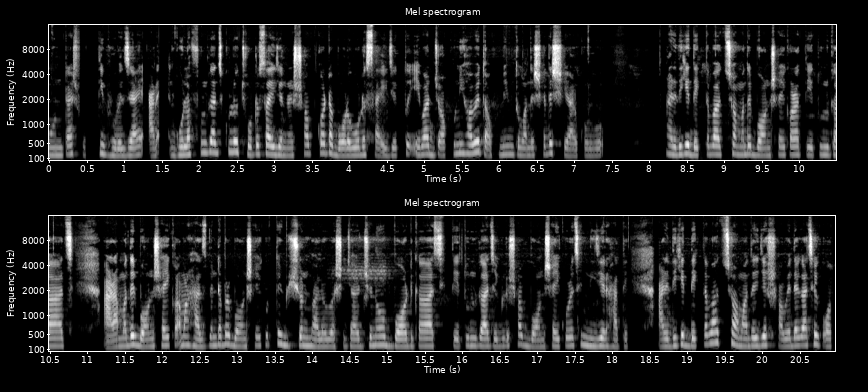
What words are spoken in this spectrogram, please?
মনটা সত্যি ভরে যায়। আর গোলাপ ফুল গাছগুলো ছোটো সাইজের নয় সব কটা বড়ো বড়ো সাইজের তো এবার যখনই হবে তখনই আমি তোমাদের সাথে শেয়ার করব। আর এদিকে দেখতে পাচ্ছ আমাদের বনসাই করা তেঁতুল গাছ, আর আমাদের বনসাই আমার হাজব্যান্ড আবার বনসাই করতে ভীষণ ভালোবাসে, যার জন্য বট গাছ, তেঁতুল গাছ এগুলো সব বনসাই করেছে নিজের হাতে। আর এদিকে দেখতে পাচ্ছ আমাদের যে সবেদা গাছে কত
